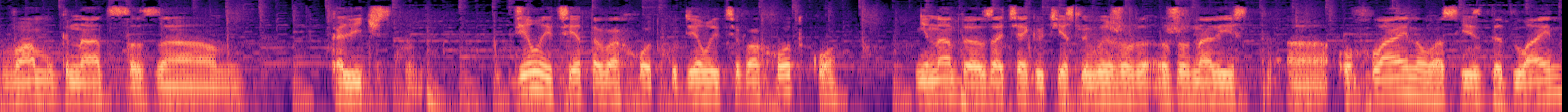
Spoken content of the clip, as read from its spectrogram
вам гнаться за количеством. Делайте это в охотку. Делайте в охотку. Не надо затягивать, если вы жур- журналист э, офлайн, у вас есть дедлайн,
